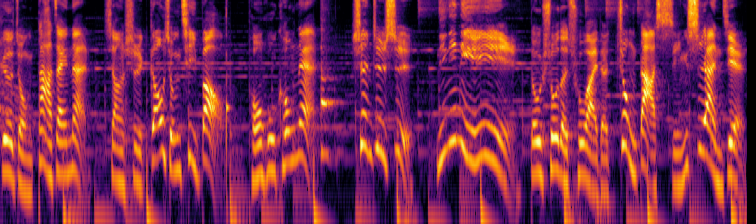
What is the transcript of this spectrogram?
各种大灾难，像是高雄气爆、澎湖空难，甚至是你你你都说得出来的重大刑事案件，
